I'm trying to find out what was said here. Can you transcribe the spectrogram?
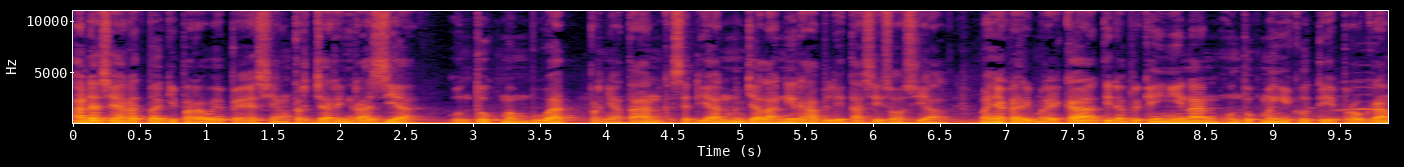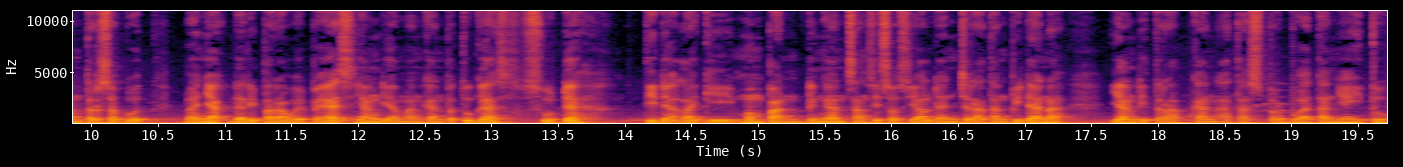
Ada syarat bagi para WPS yang terjaring razia untuk membuat pernyataan kesediaan menjalani rehabilitasi sosial. Banyak dari mereka tidak berkeinginan untuk mengikuti program tersebut. Banyak dari para WPS yang diamankan petugas sudah tidak lagi mempan dengan sanksi sosial dan jeratan pidana yang diterapkan atas perbuatannya itu.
